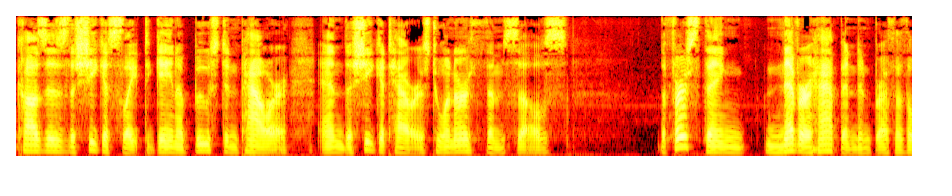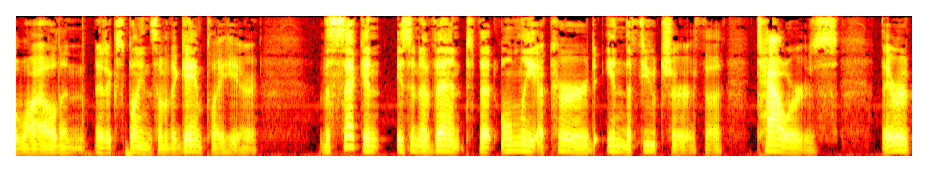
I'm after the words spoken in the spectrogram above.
causes the Sheikah Slate to gain a boost in power, and the Sheikah Towers to unearth themselves. The first thing never happened in Breath of the Wild, and it explains some of the gameplay here. The second is an event that only occurred in the future. The towers, they were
